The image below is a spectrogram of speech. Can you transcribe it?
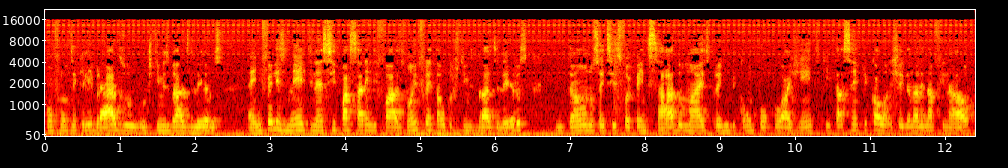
confrontos equilibrados. Os times brasileiros, é, infelizmente, né, se passarem de fase, vão enfrentar outros times brasileiros. Então, não sei se isso foi pensado, mas prejudicou um pouco a gente que está sempre chegando ali na final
